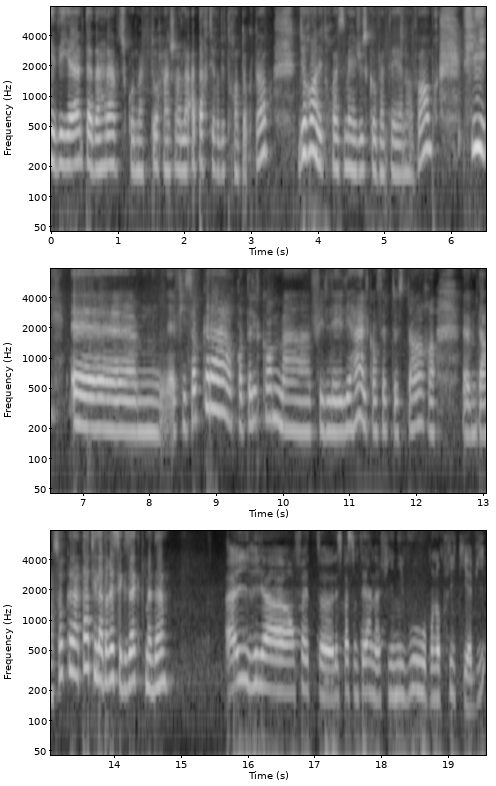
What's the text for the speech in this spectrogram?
هذه التظاهرة بتكون مفتوحة إن شاء الله à partir du 30 octobre, durant les trois semaines jusqu'au 21 novembre. في في سكرة قلت لكم في اللي ها الكونسيبت ستور نتاع سكرة تعطي لادريس اكزاكت مدام اي هي ان فيت ليسباس نتاعنا في نيفو مونوبري كي ابي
